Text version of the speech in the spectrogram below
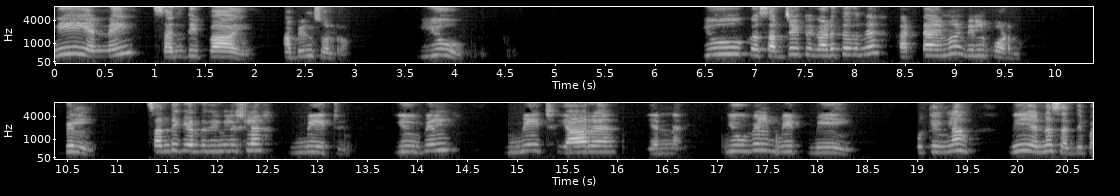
நீ என்னை சந்திப்பாய் அப்படின்னு சொல்றோம். யூ யூக்கு சப்ஜெக்டுக்கு அடுத்ததுங்க கட்டாயமா வில் போடணும். வில் சந்திக்கிறதுக்கு இங்கிலீஷ்ல மீட் யூ வில் மீட் யார? என்ன? யூ வில் மீட் மீ ஓகேங்களா நீ என்ன சந்திப்ப?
